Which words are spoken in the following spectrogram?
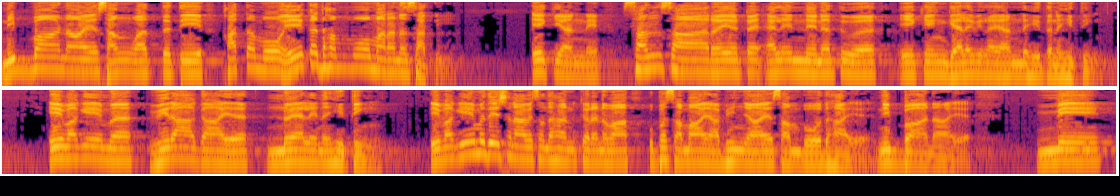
නිබ්බානාය සංවත්තති කතමෝ ඒක ධම්මෝ මරණ සති ඒ කියන්නේ සංසාරයට ඇලෙන්නේ නැතුව ඒකෙන් ගැලවිලා යන්න හිතන හිතින්. ඒ වගේම විරාගාය නොඇලෙන හිතින්. ඒ වගේම දේශනාවේ සඳහන් කරනවා උපසමාය අභිඤ්ඤාය සම්බෝධාය නිබ්බානාය. මේ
